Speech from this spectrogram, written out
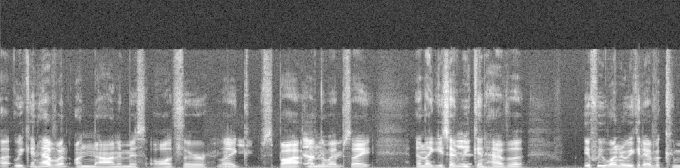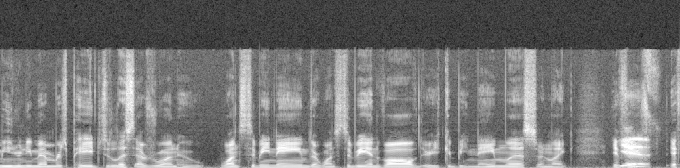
uh, we can have an anonymous author like spot on That'd the be website, and like you said, we can have a if we wanted, we could have a community members page to list everyone who wants to be named or wants to be involved, or you could be nameless and like if you if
